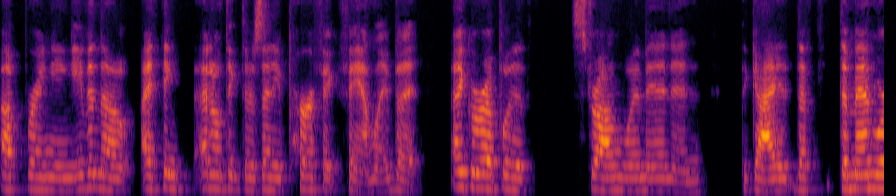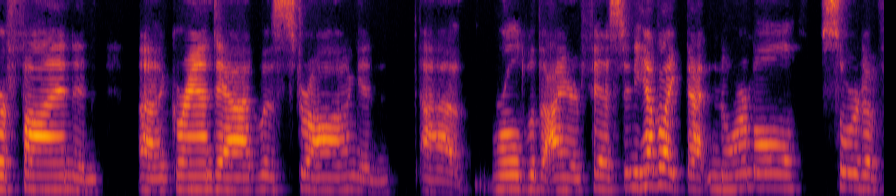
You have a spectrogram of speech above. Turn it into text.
upbringing, even though I think, I don't think there's any perfect family, but I grew up with strong women and the guy, the, the men were fun and uh, granddad was strong and uh, ruled with the iron fist. And you have like that normal sort of,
